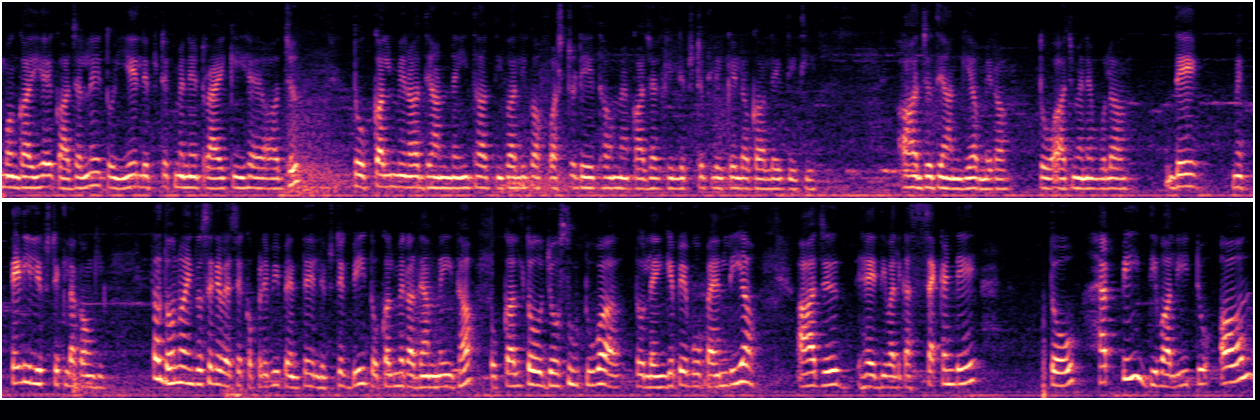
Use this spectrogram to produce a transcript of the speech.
मंगाई है काजल ने तो ये लिपस्टिक मैंने ट्राई की है आज। तो कल मेरा ध्यान नहीं था, दिवाली का फ़र्स्ट डे था, मैं काजल की लिपस्टिक लेके लगा लेती थी। आज ध्यान गया मेरा तो आज मैंने बोला, दे, मैं तेरी लिपस्टिक लगाऊँगी। तो दोनों एक दूसरे के वैसे कपड़े भी पहनते हैं लिपस्टिक भी तो कल मेरा ध्यान नहीं था। तो कल तो जो सूट हुआ तो लहंगे पे वो पहन लिया। आज है दिवाली का सेकंड डे तो happy Diwali to all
